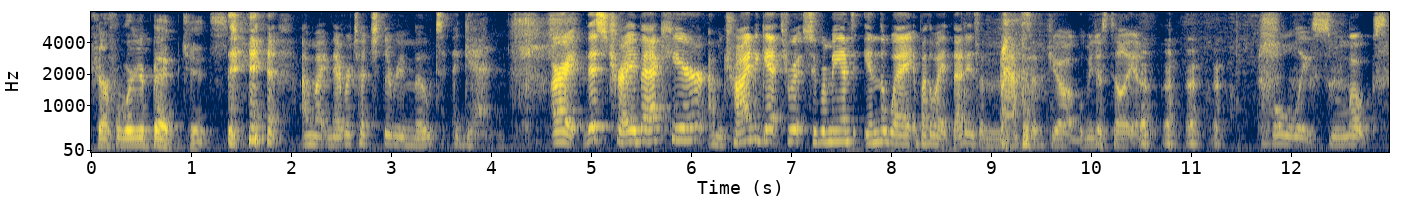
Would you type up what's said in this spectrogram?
Careful where you bed, kids. I might never touch the remote again. All right, this tray back here, I'm trying to get through it. Superman's in the way. By the way, that is a massive jug. Let me just tell you. Holy smokes.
